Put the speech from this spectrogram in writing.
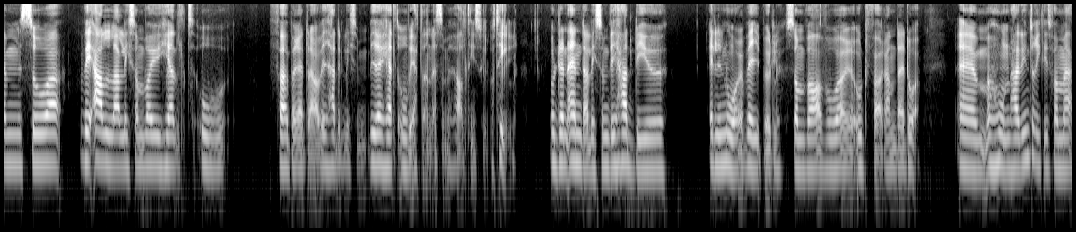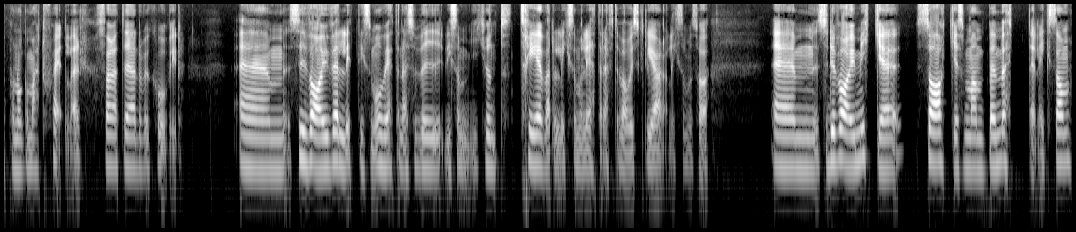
Um, så vi alla liksom var ju helt oförberedda och vi, hade liksom, vi var helt ovetande om hur allting skulle gå till. Och den enda, liksom, vi hade ju Elinor Weibull som var vår ordförande då. Um, hon hade inte riktigt varit med på någon match heller för att det hade varit covid. Um, så vi var ju väldigt liksom, ovetande så vi liksom, gick runt trevade liksom, och letade efter vad vi skulle göra. Liksom, och så. Um, så det var ju mycket saker som man bemötte. Liksom.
